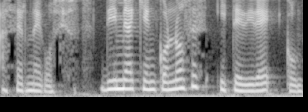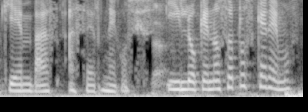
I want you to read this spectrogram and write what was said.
hacer negocios. Dime a quién conoces y te diré con quién vas a hacer negocios. Y lo que nosotros queremos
